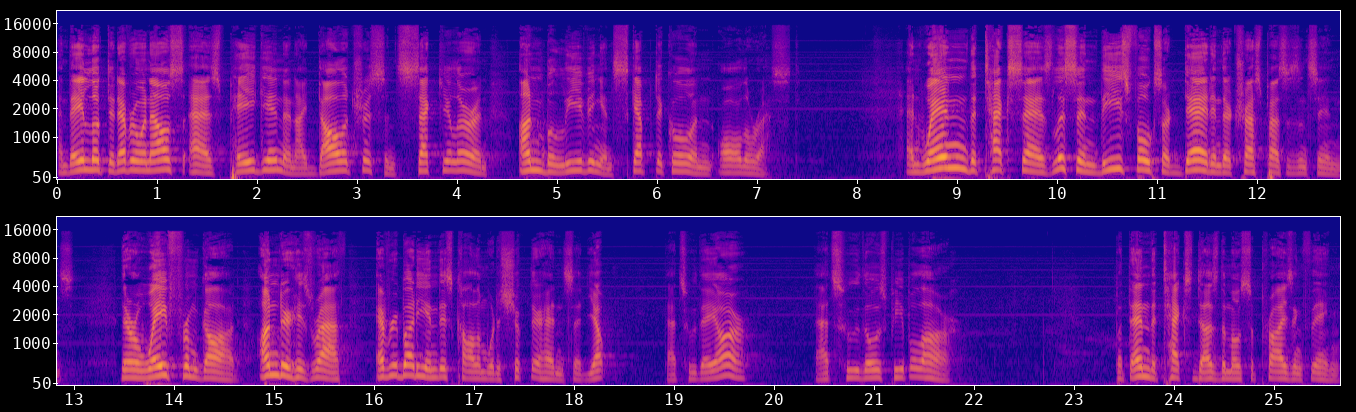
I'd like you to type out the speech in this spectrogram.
And they looked at everyone else as pagan and idolatrous and secular and unbelieving and skeptical and all the rest. And when the text says, listen, these folks are dead in their trespasses and sins, they're away from God, under his wrath, everybody in this column would have shook their head and said, yep, that's who they are. That's who those people are. But then the text does the most surprising thing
